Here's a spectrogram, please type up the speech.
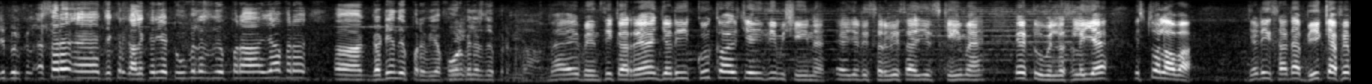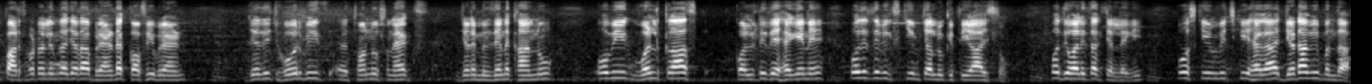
ਜੀ ਬਿਲਕੁਲ। ਸਰ ਜੇਕਰ ਗੱਲ ਕਰੀਏ ਟੂ ਵੀਲਰਸ ਦੇ ਉੱਪਰ ਆ ਜਾਂ ਫਿਰ ਗੱਡੀਆਂ ਦੇ ਉੱਪਰ ਵੀ ਆ ਫੋਰ ਵੀਲਰਸ ਦੇ ਉੱਪਰ ਵੀ ਆ? ਹਾਂ ਮੈਂ ਇਹ ਬੇਨਤੀ ਕਰ ਰਿਹਾ ਜਿਹੜੀ ਕੁਇਕ ਆਇਲ ਚੇਂਜ ਦੀ ਮਸ਼ੀਨ ਹੈ ਇਹ ਜਿਹੜੀ ਸਰਵਿਸ ਹੈ ਜੀ ਸਕੀਮ ਹੈ ਇਹ ਟੂ ਵੀਲਰਸ ਲਈ ਹੈ। ਇਸ ਤੋਂ ਇਲਾਵਾ ਜਿਹੜੀ ਸਾਡਾ ਬੀ ਕੈਫੇ ਭਾਰਤ ਪੈਟਰੋਲੀਅਮ ਦਾ ਜਿਹੜਾ ਬ੍ਰਾਂਡ ਹੈ ਕਾਫੀ ਬ੍ਰਾਂਡ ਜਿਹਦੇ ਵਿੱਚ ਹੋਰ ਵੀ ਤੁਹਾਨੂੰ ਸਨੈਕਸ ਜਿਹੜੇ ਮਿਲਦੇ ਨੇ ਖਾਣ ਨੂੰ ਉਹ ਵੀ ਵਰਲਡ ਕਲਾਸ ਕੁਆਲਿਟੀ ਦੇ ਹੈਗੇ ਨੇ। ਉਹਦੇ ਤੇ ਵੀ ਇੱਕ ਸਕੀਮ ਚਾਲੂ ਕੀਤੀ ਆ ਅੱਜ ਤੋਂ। ਉਹ ਦੀਵਾਲੀ ਤੱਕ ਚੱਲੇਗੀ। ਉਹ ਸਕੀਮ ਵਿੱਚ ਕੀ ਹੈਗਾ ਜਿਹੜਾ ਵੀ ਬੰਦਾ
